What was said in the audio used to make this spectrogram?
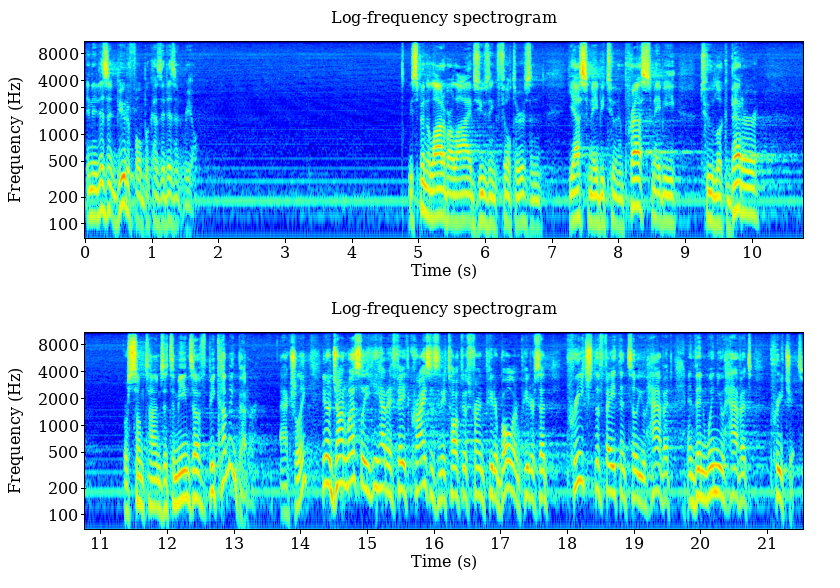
And it isn't beautiful because it isn't real. We spend a lot of our lives using filters, and yes, maybe to impress, maybe to look better, or sometimes it's a means of becoming better, actually. You know, John Wesley, he had a faith crisis, and he talked to his friend Peter Böhler, and Peter said, Preach the faith until you have it, and then when you have it, preach it.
